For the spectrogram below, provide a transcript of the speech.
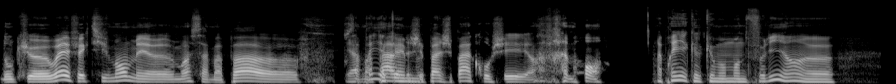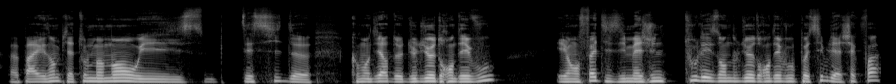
Donc euh, ouais, effectivement, mais euh, moi ça m'a pas. euh, ça après, pas. même- J'ai pas, j'ai pas accroché, hein, vraiment. Après, il y a quelques moments de folie. hein, euh, euh, par exemple, il y a tout le moment où ils décident, euh, comment dire, de- du lieu de rendez-vous. Et en fait, ils imaginent tous les lieux de rendez-vous possibles. Et à chaque fois,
